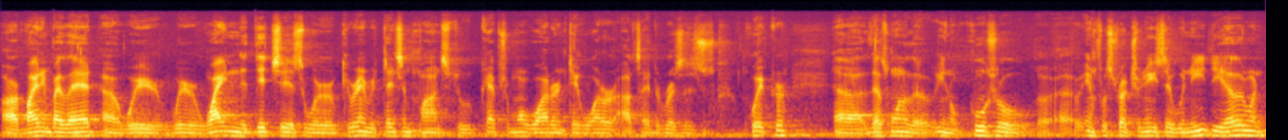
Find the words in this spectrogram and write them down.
are abiding by that. Uh, we're, we're widening the ditches, we're creating retention ponds to capture more water and take water outside the residents quicker. Uh, That's one of the, you know, crucial uh, infrastructure needs that we need. The other one,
